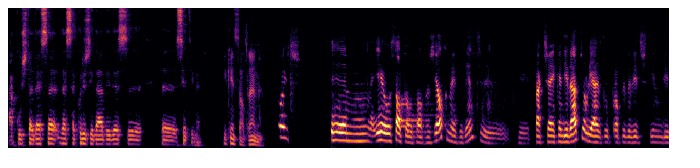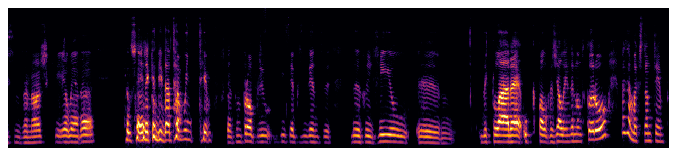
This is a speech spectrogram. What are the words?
À custa dessa, dessa curiosidade e desse uh, sentimento. E quem salta, Ana? Pois, um, eu salto o Paulo Rangel, como é evidente, que de facto já é candidato. Aliás, o próprio David Destino disse-nos a nós que ele era ele já era candidato há muito tempo, portanto, um próprio vice-presidente de Rio eh, declara o que Paulo Rangel ainda não declarou, mas é uma questão de tempo.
